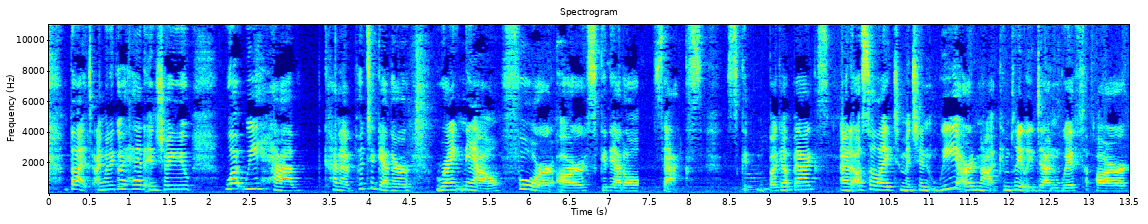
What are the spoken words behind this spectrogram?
but I'm going to go ahead and show you what we have kind of put together right now for our skedaddle sacks bug out bags. I'd also like to mention we are not completely done with our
